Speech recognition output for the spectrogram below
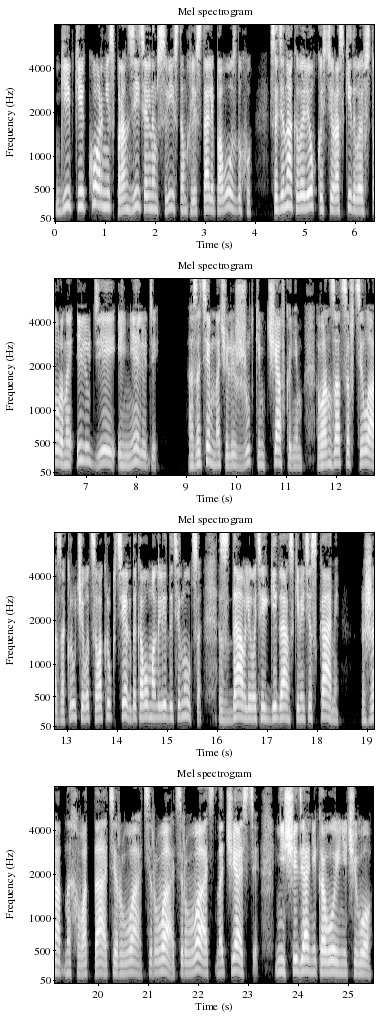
Гибкие корни с пронзительным свистом хлестали по воздуху, с одинаковой легкостью раскидывая в стороны и людей, и нелюдей, а затем начали с жутким чавканьем вонзаться в тела, закручиваться вокруг тех, до кого могли дотянуться, сдавливать их гигантскими тисками, жадно хватать и рвать, рвать, рвать на части, не щадя никого и ничего.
